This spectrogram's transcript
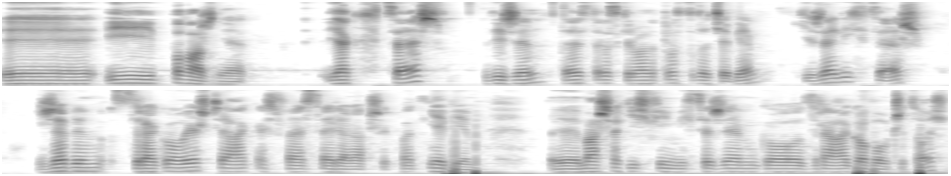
Yy, I poważnie, jak chcesz, Vision, to jest teraz skierowane prosto do ciebie. Jeżeli chcesz, żebym zreagował jeszcze jakaś twoja seria na przykład, nie wiem, y, masz jakiś film i chcesz, żebym go zreagował czy coś,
